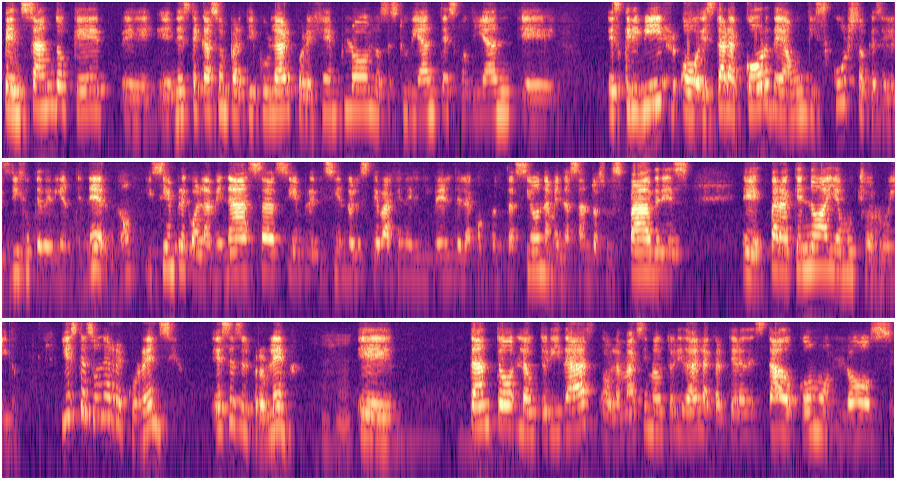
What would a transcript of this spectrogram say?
pensando que eh, en este caso en particular, por ejemplo, los estudiantes podían eh, escribir o estar acorde a un discurso que se les dijo que debían tener, ¿no? Y siempre con la amenaza, siempre diciéndoles que bajen el nivel de la confrontación, amenazando a sus padres, para que no haya mucho ruido. Y esta es una recurrencia, ese es el problema. tanto la autoridad o la máxima autoridad, la cartera de Estado, como los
